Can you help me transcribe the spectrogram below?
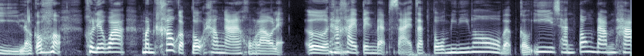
ดีแล้วก็เขาเรียกว่ามันเข้ากับโต๊ะทำงานของเราแหละเออถ้าใครเป็นแบบสายจัดโต๊ะมินิมอลแบบเก้าอี้ฉันต้องดำเทา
